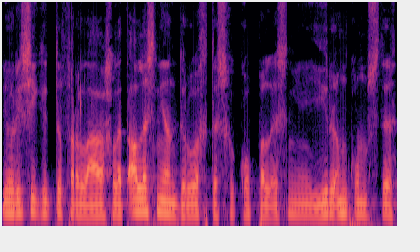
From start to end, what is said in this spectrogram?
jou risiko te verlaag dat alles nie aan droogtes gekoppel is nie. Hier inkomste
